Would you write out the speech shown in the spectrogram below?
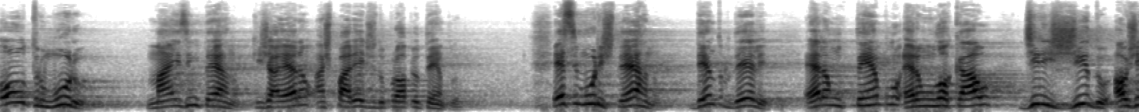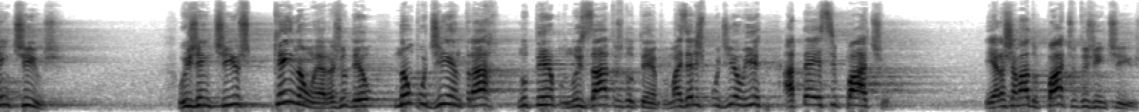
outro muro mais interno, que já eram as paredes do próprio templo. Esse muro externo, dentro dele, era um templo, era um local dirigido aos gentios. Os gentios, quem não era judeu, não podia entrar no templo, nos atos do templo, mas eles podiam ir até esse pátio. E era chamado pátio dos gentios.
